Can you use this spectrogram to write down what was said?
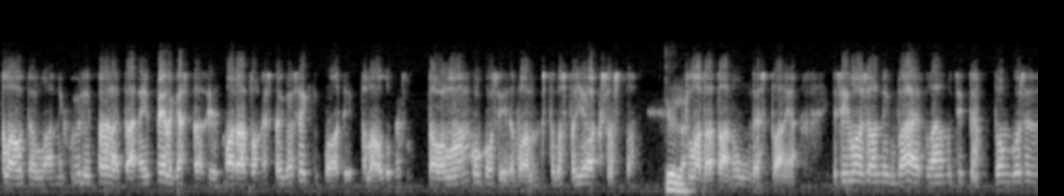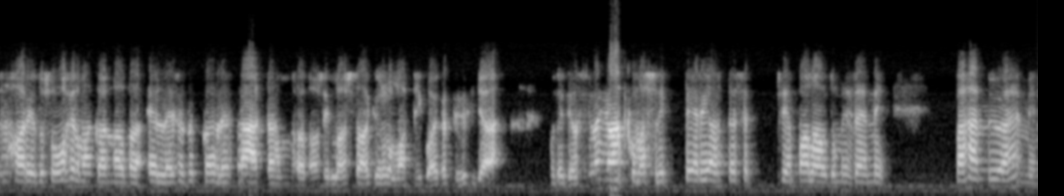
palautellaan niin kuin ylipäätään, ei pelkästään siitä maratonista, joka sekin vaatii palautumista, mutta tavallaan koko siitä valmistavasta jaksosta Kyllä. ladataan uudestaan. Ja, ja silloin se on niin kuin vähän erilainen, mutta sitten onko se sen harjoitusohjelman kannalta, ellei se ole kauden päättää maraton, silloin saa kyllä olla niin kuin aika tyhjää. Mutta jos siinä on jatkumassa, niin periaatteessa siihen palautumiseen, niin vähän myöhemmin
